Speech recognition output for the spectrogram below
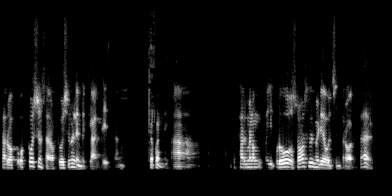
సార్ ఒక్క ఒక్క విషయం సార్ ఒక్క విషయంలో నేను మీకు క్లారిటీ ఇస్తాను. చెప్పండి. ఆ, సార్ మనం ఇప్పుడు సోషల్ మీడియా వచ్చిన తర్వాత సార్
